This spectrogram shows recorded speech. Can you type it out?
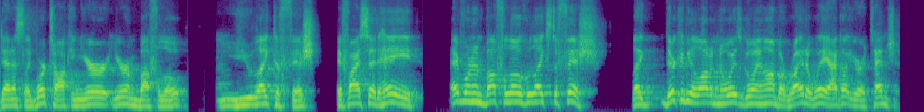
Dennis, like we're talking, you're you're in Buffalo, you like to fish. If I said, hey, everyone in Buffalo who likes to fish, like there could be a lot of noise going on, but right away I got your attention,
